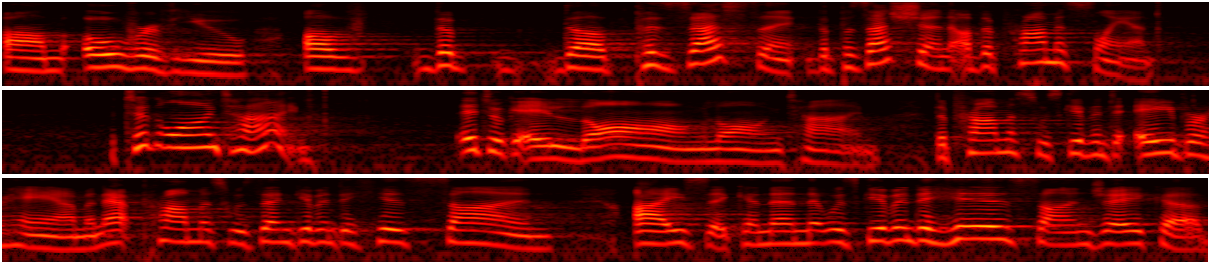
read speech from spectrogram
um, overview of the, the, possessing, the possession of the promised land. It took a long time. It took a long, long time. The promise was given to Abraham, and that promise was then given to his son, Isaac, and then it was given to his son, Jacob.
